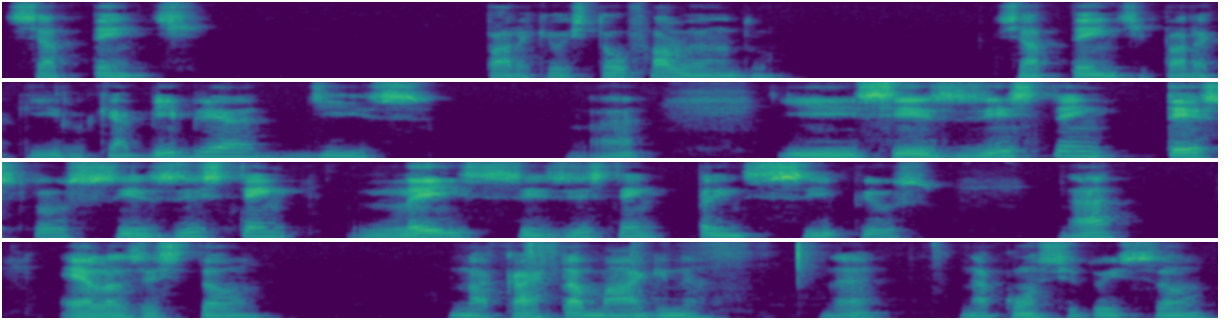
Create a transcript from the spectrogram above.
se atente para que eu estou falando, se atente para aquilo que a Bíblia diz, né, e se existem textos, se existem leis, se existem princípios, né, elas estão na Carta Magna, né, na Constituição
